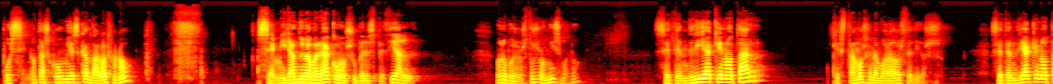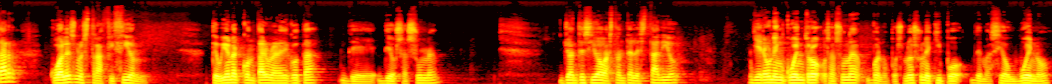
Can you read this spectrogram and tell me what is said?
pues se nota, es como muy escandaloso, ¿no? se miran de una manera como súper especial. Bueno, pues nosotros lo mismo, ¿no? Se tendría que notar que estamos enamorados de Dios. Se tendría que notar cuál es nuestra afición. Te voy a contar una anécdota de, de Osasuna. Yo antes iba bastante al estadio y era un encuentro, Osasuna, bueno, pues no es un equipo demasiado bueno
